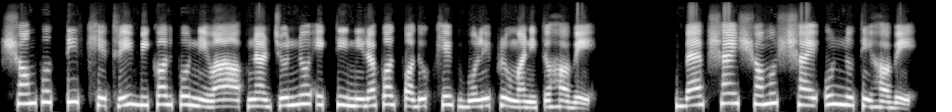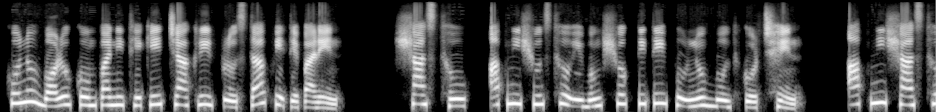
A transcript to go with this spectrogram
সম্পত্তির ক্ষেত্রে বিকল্প নেওয়া আপনার জন্য একটি নিরাপদ পদক্ষেপ বলে প্রমাণিত হবে। ব্যবসায় সমস্যায় উন্নতি হবে। কোনো বড় কোম্পানি থেকে চাকরির প্রস্তাব পেতে পারেন। স্বাস্থ্য, আপনি সুস্থ এবং শক্তিতে পূর্ণ বোধ করছেন। আপনি স্বাস্থ্য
